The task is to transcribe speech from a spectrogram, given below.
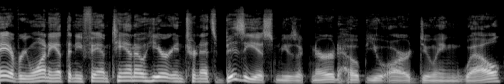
Hey everyone, Anthony Fantano here, internet's busiest music nerd. Hope you are doing well.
